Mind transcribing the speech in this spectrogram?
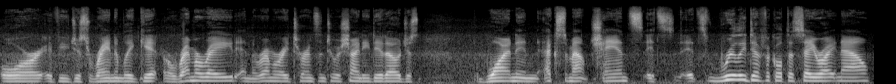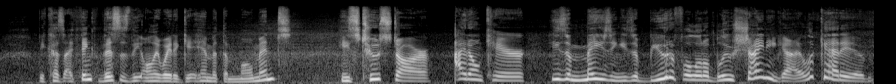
or if you just randomly get a Remoraid and the Remoraid turns into a shiny Ditto, just one in X amount chance. It's it's really difficult to say right now because I think this is the only way to get him at the moment. He's two star. I don't care. He's amazing. He's a beautiful little blue shiny guy. Look at him.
